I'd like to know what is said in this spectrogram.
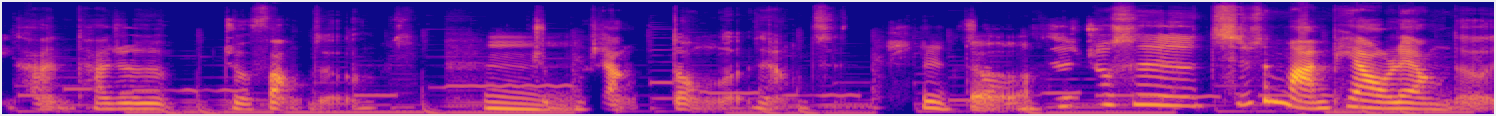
你看他就是就放着。嗯，就不想动了，这样子。是的，其实就是其实蛮漂亮的，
